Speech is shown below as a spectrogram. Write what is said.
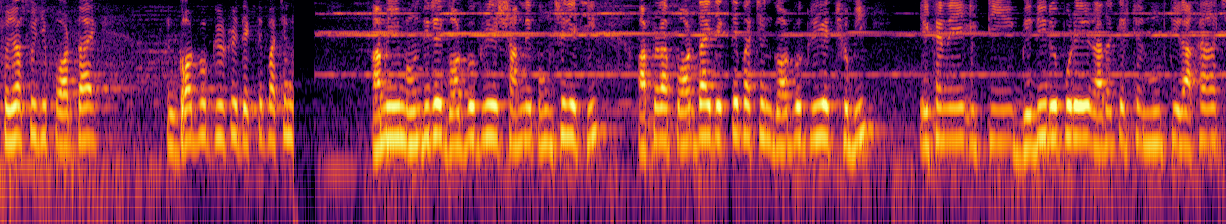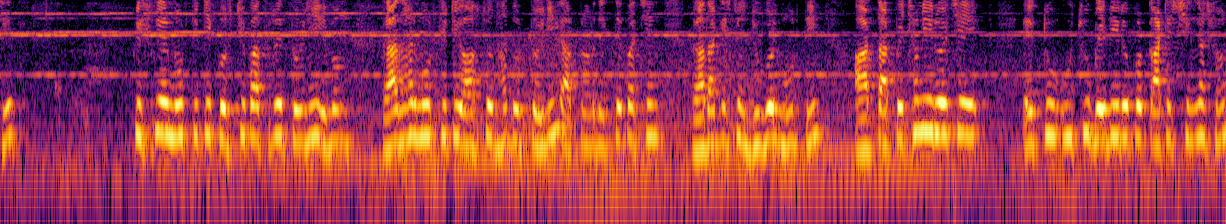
সোজাসুজি পর্দায় গর্ভগৃহটি দেখতে পাচ্ছেন। আমি মন্দিরের গর্ভগৃহের সামনে পৌঁছে গেছি। আপনারা পর্দায় দেখতে পাচ্ছেন গর্ভগৃহের ছবি। এখানে একটি বেদির ওপরে রাধাকৃষ্ণের মূর্তি রাখা আছে। কৃষ্ণের মূর্তিটি কষ্টি পাথরের তৈরি এবং রাধার মূর্তিটি অষ্টধাতুর তৈরি, আপনারা দেখতে পাচ্ছেন রাধাকৃষ্ণের যুগল মূর্তি, আর তার পেছনেই রয়েছে একটু উঁচু বেদির উপর কাঠের সিংহাসন।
